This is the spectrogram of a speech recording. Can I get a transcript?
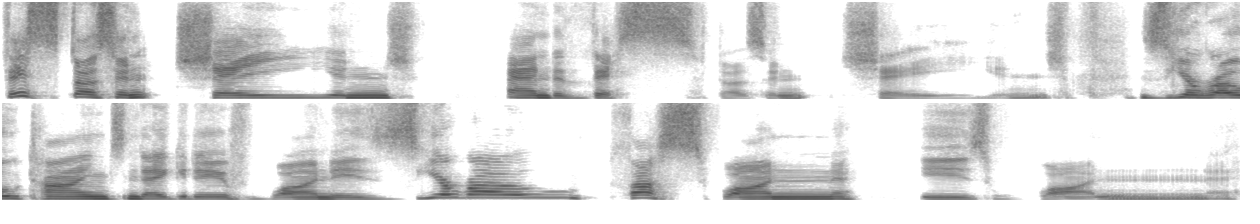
This doesn't change and this doesn't change. Zero times negative one is zero, plus one is one.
